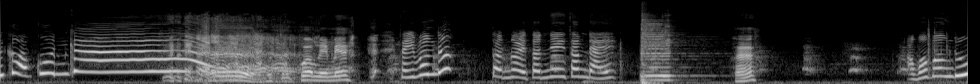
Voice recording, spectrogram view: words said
ยขอบคุณค่ะเออรู้จักความเลยไหมใจเบิ่งเด้อตอนหน่อยตอนใหญ่จำใดฮะเอามาเบิ่งดู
